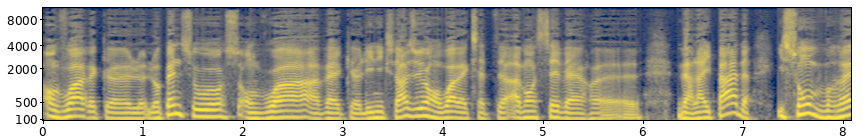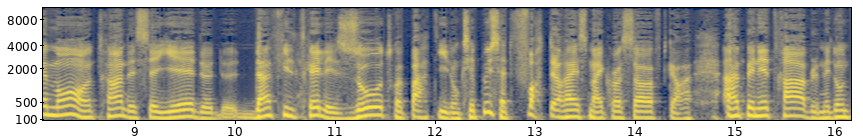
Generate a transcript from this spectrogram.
on voit avec euh, l'open source, on voit avec euh, Linux Azure, on voit avec cette avancée vers euh, vers l'iPad, ils sont vraiment en train d'essayer de- de- d'infiltrer les autres parties. Donc c'est plus cette forteresse Microsoft, impénétrable, mais dont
